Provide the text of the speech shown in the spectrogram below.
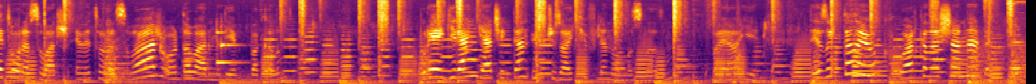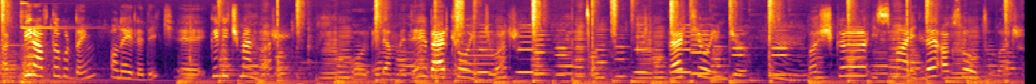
Evet orası var. Evet orası var. Orada var mı diye bir bakalım. Buraya giren gerçekten 300 IQ falan olması lazım. Bayağı iyi. Desert'ta da yok. Bu arkadaşlar nerede? Bak bir hafta buradayım. Onu eledik. Ee, Glitchman var. O elenmedi. Berke oyuncu var. Berke oyuncu. Hmm, başka İsmail ile Axolotl var.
